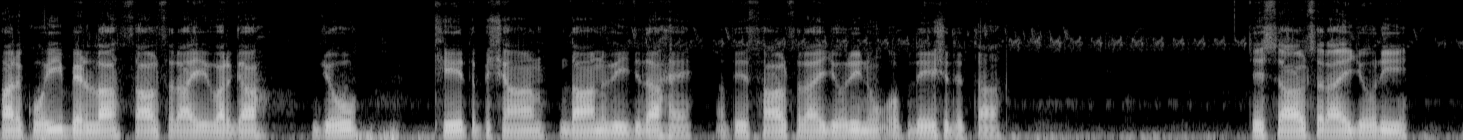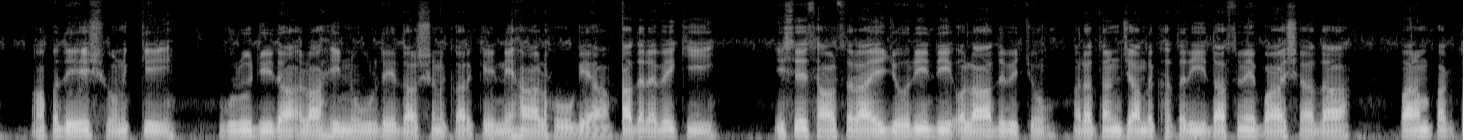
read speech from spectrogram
ਪਰ ਕੋਈ ਬਿਰਲਾ ਸਾਲਸਰਾਏ ਵਰਗਾ ਜੋ ਖੇਤ ਪਛਾਣ ਦਾਨ ਬੀਜਦਾ ਹੈ ਅਤੇ ਸਾਲਸਰਾਏ ਜੋਰੀ ਨੂੰ ਉਪਦੇਸ਼ ਦਿੱਤਾ। ਤੇ ਸਾਲਸਰਾਏ ਜੋਰੀ ਉਪਦੇਸ਼ ਸੁਣ ਕੇ ਗੁਰੂ ਜੀ ਦਾ ਅਲਾਹੀ ਨੂਰ ਦੇ ਦਰਸ਼ਨ ਕਰਕੇ ਨਿਹਾਲ ਹੋ ਗਿਆ। ਯਾਦ ਰਵੇ ਕਿ ਇਸੇ ਸਾਲਸਰਾਏ ਜੋਰੀ ਦੀ ਔਲਾਦ ਵਿੱਚੋਂ ਰਤਨ ਚੰਦ ਖਤਰੀ ਦਸਵੇਂ ਪਾਤਸ਼ਾਹ ਦਾ ਪਰਮ ਭਗਤ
